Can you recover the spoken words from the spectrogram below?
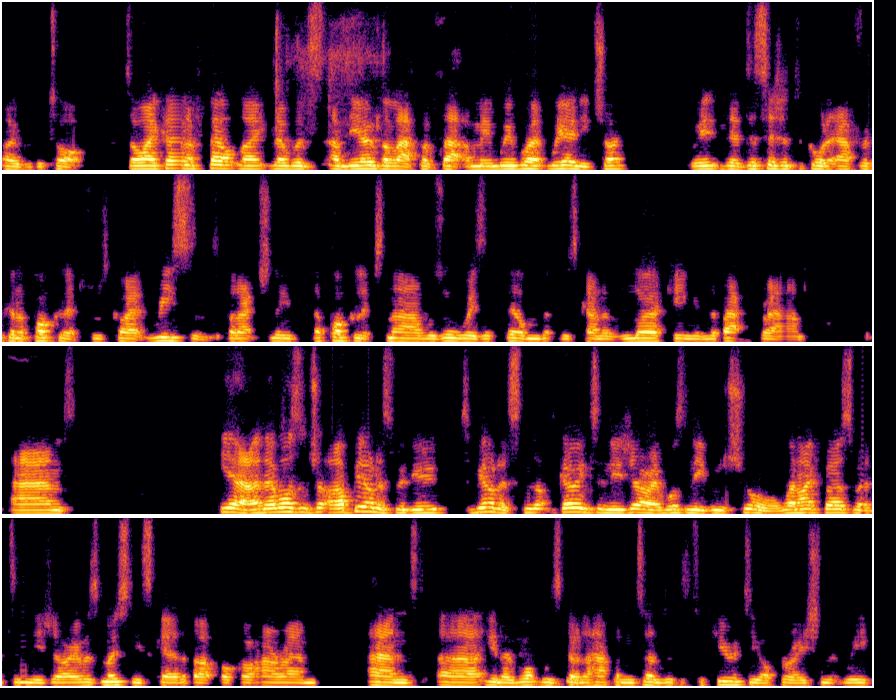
over the top. So I kind of felt like there was, and the overlap of that. I mean, we were we only tried. We, the decision to call it African Apocalypse was quite recent, but actually, Apocalypse Now was always a film that was kind of lurking in the background. And yeah, and I wasn't sure. I'll be honest with you. To be honest, not going to Niger, I wasn't even sure. When I first went to Niger, I was mostly scared about Boko Haram and uh, you know what was going to happen in terms of the security operation that we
